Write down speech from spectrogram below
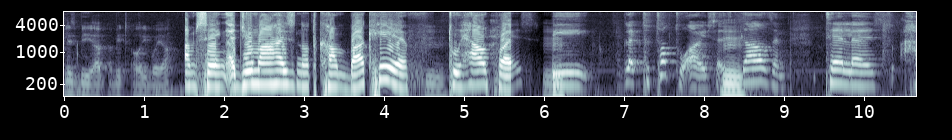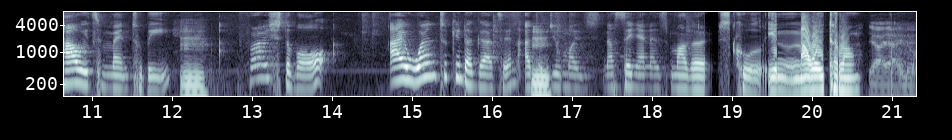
please be a, a bit audible yeah I'm saying Ajuma has not come back here f- Mm. to help us be like to talk to us as Mm. girls and tell us how it's meant to be. mm. First of all, I went to kindergarten at Mm. Ajuma's Nasenyana's mother school in Nawaiterong. yeah yeah i know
